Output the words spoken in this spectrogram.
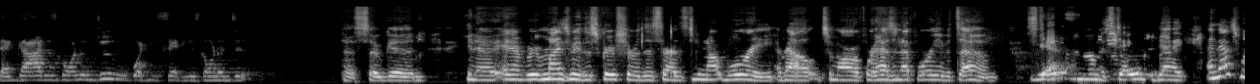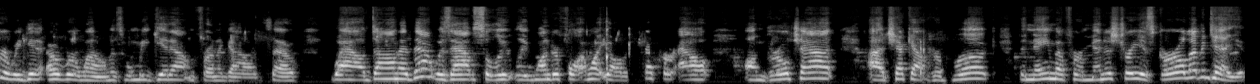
that God is going to do what He said He's going to do. That's so good. You know, and it reminds me of the scripture that says, Do not worry about tomorrow, for it has enough worry of its own. Stay yes. in the moment, stay in the day. And that's where we get overwhelmed is when we get out in front of God. So, wow, Donna, that was absolutely wonderful. I want y'all to check her out on Girl Chat. Uh, check out her book. The name of her ministry is Girl, let me tell you.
